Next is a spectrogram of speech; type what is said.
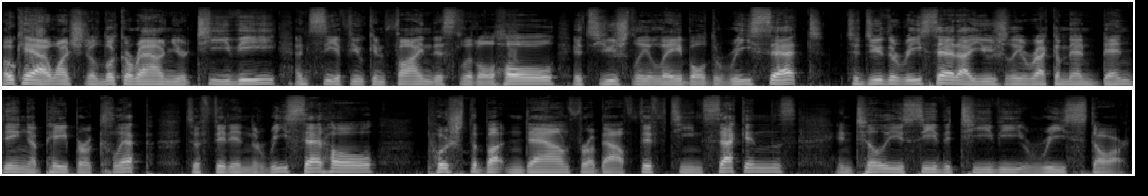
Okay, I want you to look around your TV and see if you can find this little hole. It's usually labeled reset. To do the reset, I usually recommend bending a paper clip to fit in the reset hole. Push the button down for about 15 seconds until you see the TV restart.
